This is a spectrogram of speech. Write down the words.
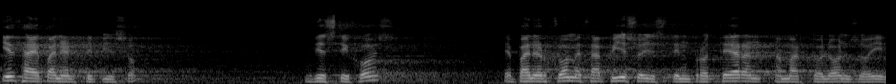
ή θα επανέλθει πίσω; Δυστυχώς επανερχόμεθα πίσω στην προτέραν αμαρτωλών ζωή.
